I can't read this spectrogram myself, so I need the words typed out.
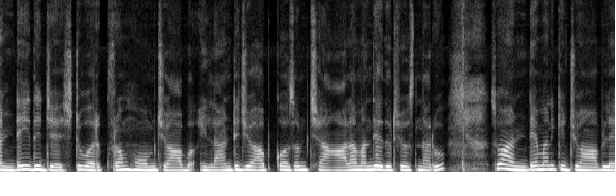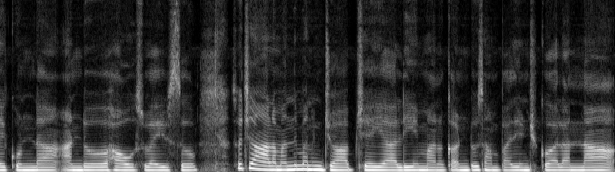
అంటే ఇది just work from home job. ఇలాంటి జాబ్ కోసం చాలామంది ఎదురు చూస్తున్నారు. సో అంటే మనకి జాబ్ లేకుండా అండ్ హౌస్ వైఫ్స్. సో చాలామంది మనకి జాబ్ చేయాలి మనకంటూ సంపాదించుకోవాలన్న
